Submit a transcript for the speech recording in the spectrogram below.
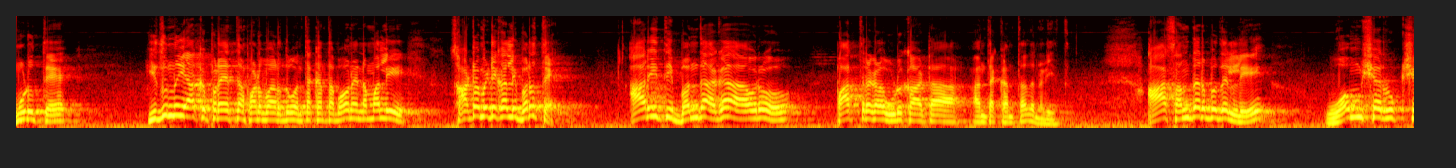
ಮೂಡುತ್ತೆ. ಇದನ್ನು ಯಾಕೆ ಪ್ರಯತ್ನ ಪಡಬಾರ್ದು ಅಂತಕ್ಕಂಥ ಭಾವನೆ ನಮ್ಮಲ್ಲಿ ಆಟೋಮೆಟಿಕಲ್ಲಿ ಬರುತ್ತೆ. ಆ ರೀತಿ ಬಂದಾಗ ಅವರು ಪಾತ್ರಗಳ ಹುಡುಕಾಟ ಅಂತಕ್ಕಂಥದ್ದು ನಡೆಯಿತು ಆ ಸಂದರ್ಭದಲ್ಲಿ ವಂಶವೃಕ್ಷ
